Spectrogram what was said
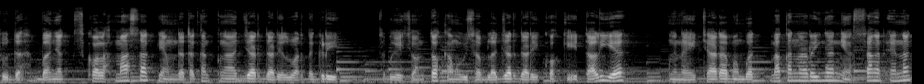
sudah banyak sekolah masak yang mendatangkan pengajar dari luar negeri. Sebagai contoh, kamu bisa belajar dari koki Italia mengenai cara membuat makanan ringan yang sangat enak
